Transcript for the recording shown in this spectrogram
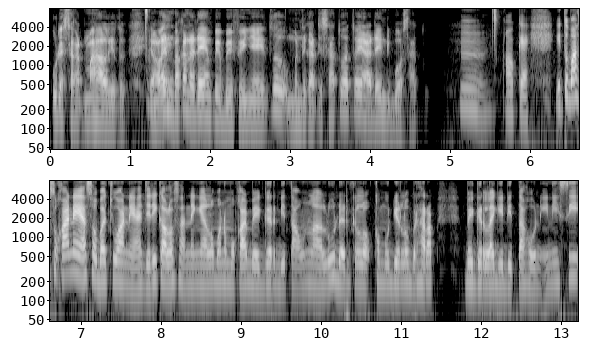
udah sangat mahal gitu. Yang okay. lain bahkan ada yang PBV-nya itu mendekati satu atau yang ada yang di bawah satu. Hmm, oke. Okay. Itu masukannya ya sobat cuan ya. Jadi kalau seandainya lo menemukan beggar di tahun lalu dan kalau kemudian lo berharap beggar lagi di tahun ini sih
